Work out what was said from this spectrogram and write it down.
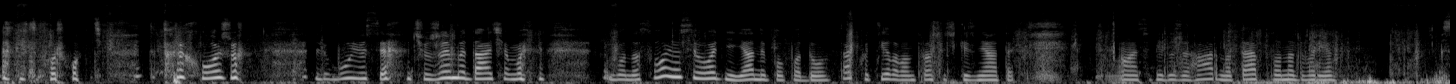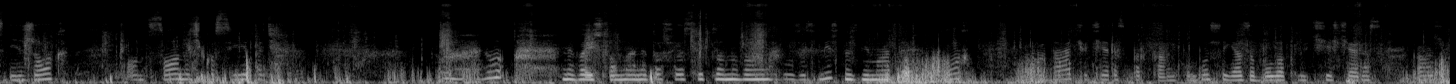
Відвороті. Тепер ходжу, любуюся чужими дачами, бо на свою сьогодні я не попаду. Так хотіла вам трошечки зняти. А, сьогодні дуже гарно, тепло на дворі. Сніжок, вон сонечко світить. Ну, не вийшло в мене те, що я собі планувала. Дуже смішно знімати влог про дачу через паркан, тому що я забула ключі, ще раз кажу.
